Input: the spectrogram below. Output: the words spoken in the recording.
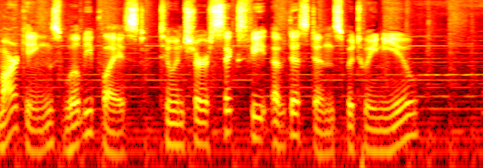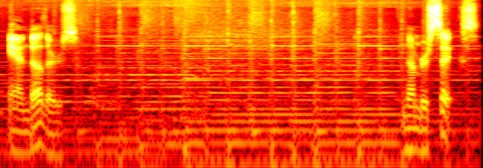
Markings will be placed to ensure 6 feet of distance between you and others. Number 6.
